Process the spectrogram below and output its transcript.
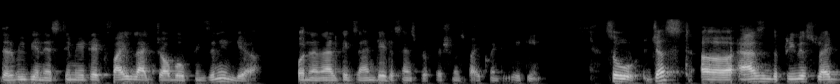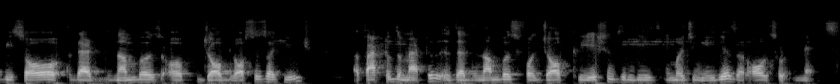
there will be an estimated five lakh job openings in India for analytics and data science professionals by 2018. So just uh, as in the previous slide, we saw that the numbers of job losses are huge. A fact of the matter is that the numbers for job creations in these emerging areas are also immense.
